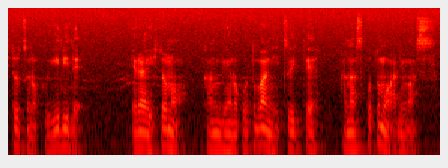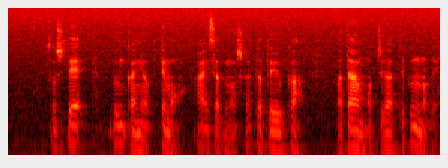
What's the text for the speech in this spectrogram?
一つの区切りで偉い人の歓迎の言葉について話すこともあります。そして文化によっても挨拶の仕方というかパターンも違ってくるので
